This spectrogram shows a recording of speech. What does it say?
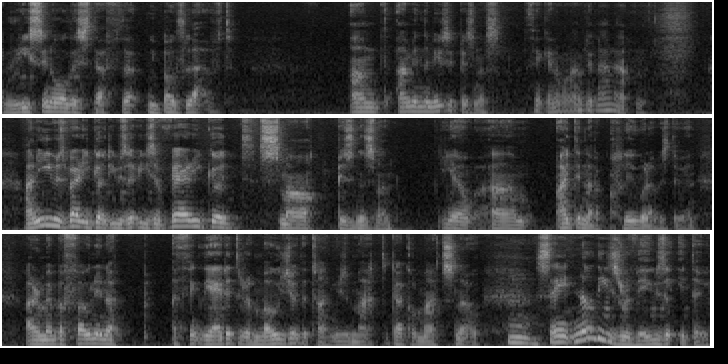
releasing all this stuff that we both loved. And I'm in the music business, thinking, well, how did that happen? And he was very good. He was a, he's a very good, smart businessman. You know, um, I didn't have a clue what I was doing. I remember phoning up, I think the editor of Mojo at the time, he was Matt, a guy called Matt Snow, mm. saying, "No, these reviews that you do.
